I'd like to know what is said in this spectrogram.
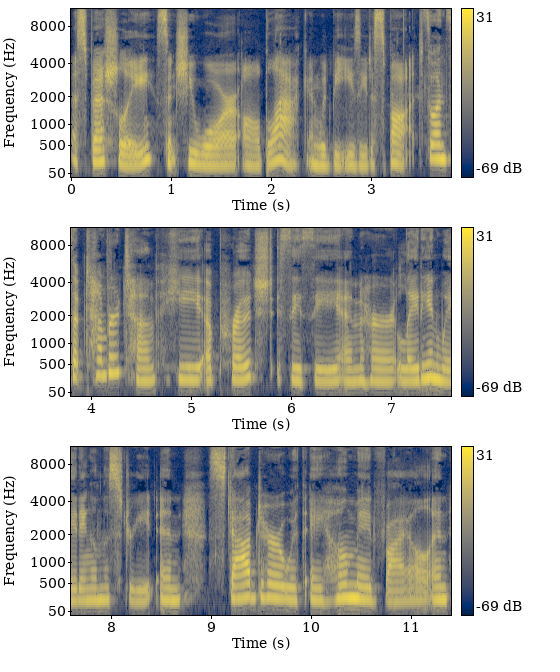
especially since she wore all black and would be easy to spot. So on September 10th, he approached Sisi and her lady in waiting on the street and stabbed her with a homemade file. And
